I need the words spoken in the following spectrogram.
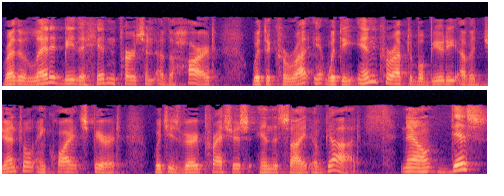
Rather, let it be the hidden person of the heart with the, with the incorruptible beauty of a gentle and quiet spirit, which is very precious in the sight of God. Now, this,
